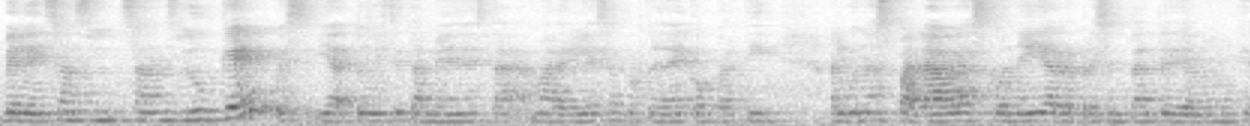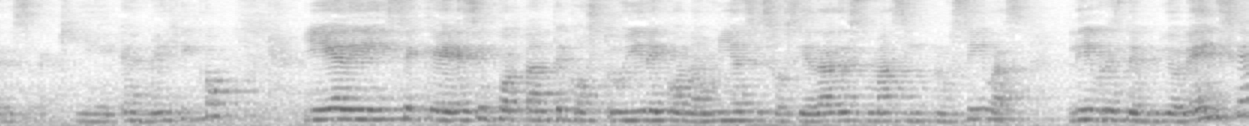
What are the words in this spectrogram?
Belén Sanz Luque, pues ya tuviste también esta maravillosa oportunidad de compartir algunas palabras con ella, representante de ONU Mujeres aquí en México. Y ella dice que es importante construir economías y sociedades más inclusivas, libres de violencia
